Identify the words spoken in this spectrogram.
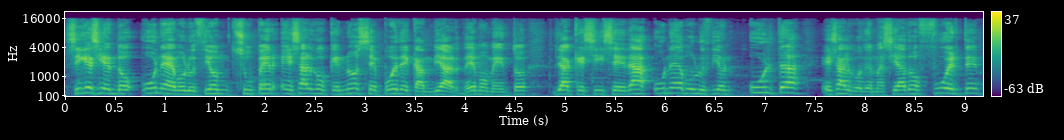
sigue siendo una evolución. Super, es algo que no se puede cambiar de momento, ya que si se da una evolución ultra es algo demasiado fuerte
